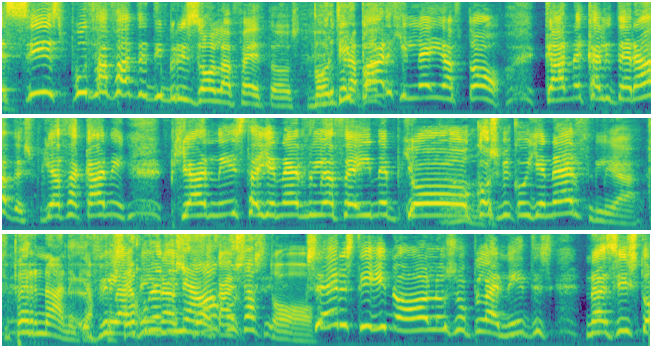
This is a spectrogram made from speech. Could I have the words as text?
Εσείς πού θα φάτε την πριζόλα φέτος; Μπορείτε να Υπάρχει λέει αυτό. Κάνε καλυτεράδες. Ποια θα κάνει, ποια νύστα γενέθλια θα είναι πιο κοσμικογενέθλια. Τι περνάνε κι αυτές. Έχουν να την σου πω άγχος κάτι. αυτό; Ξέρεις τι είναι όλος ο πλανήτης να ζει στο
